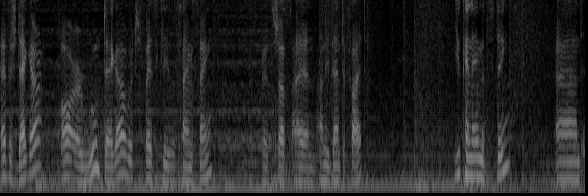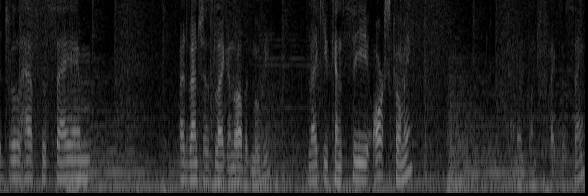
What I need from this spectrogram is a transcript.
Elvish Dagger or a Rune Dagger, which is basically the same thing, it's just an unidentified, you can name it Sting and it will have the same adventures like in the Hobbit movie. Like you can see orcs coming. I don't want to fight this thing.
